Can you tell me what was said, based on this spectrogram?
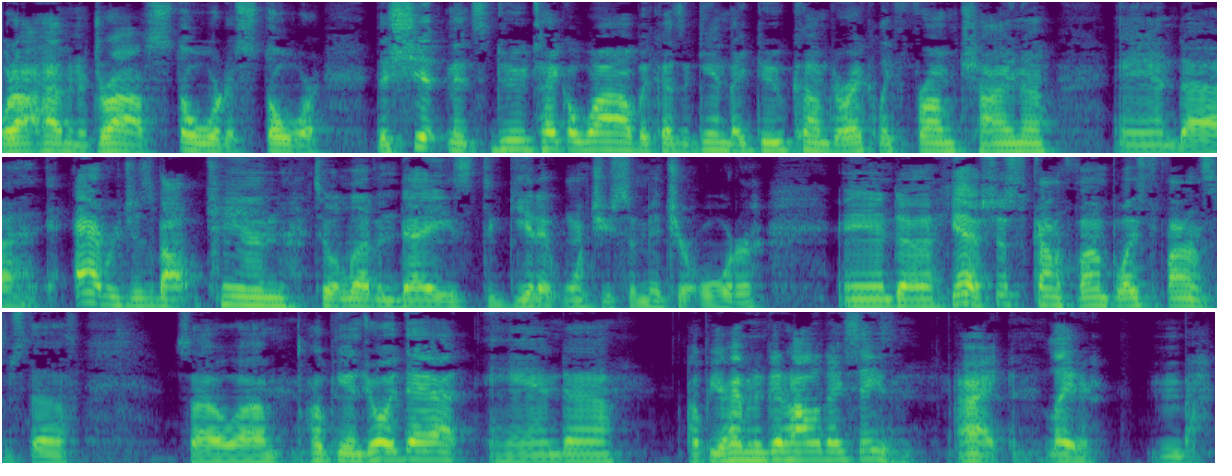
without having to drive store to store. The shipments do take a while because, again, they do come directly from China and uh, average is about 10 to 11 days to get it once you submit your order. And uh, yeah, it's just kind of fun place to find some stuff. So um, hope you enjoyed that and uh, hope you're having a good holiday season. All right, later. Bye.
